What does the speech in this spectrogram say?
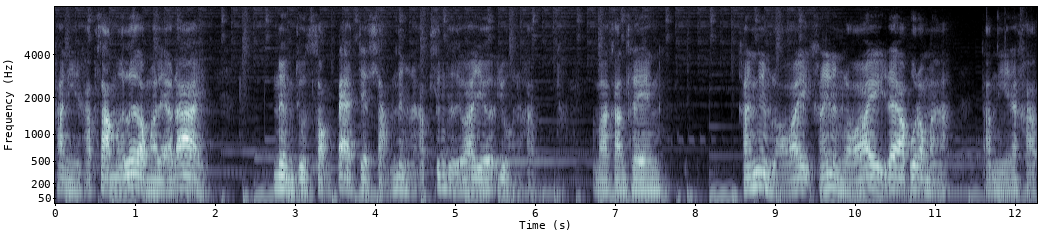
ค่านี้นะครับซัมเมอร์เลอร์ออกมาแล้วได้ 1.28731 นะครับ ซึ่งถือว่าเยอะอยู่นะครับ มาการเทรน รั้งที่100ครั้งที่100ได้ Output ออกมาตามนี้นะครับ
